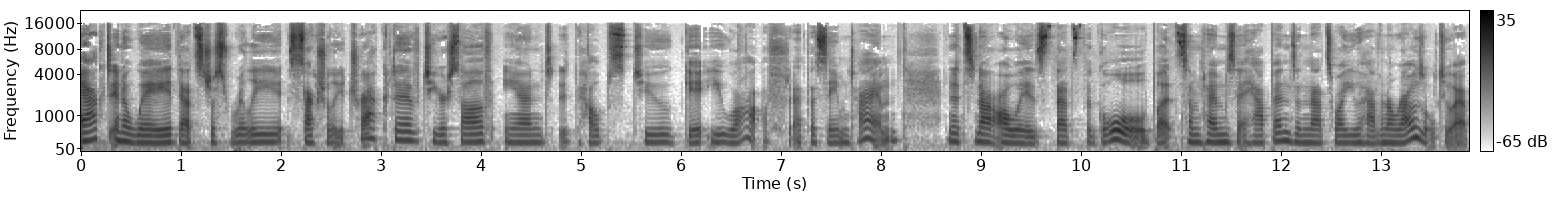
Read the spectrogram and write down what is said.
act in a way that's just really sexually attractive to yourself and it helps to get you off at the same time. And it's not always that's the goal, but sometimes it happens and that's why you have an arousal to it.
